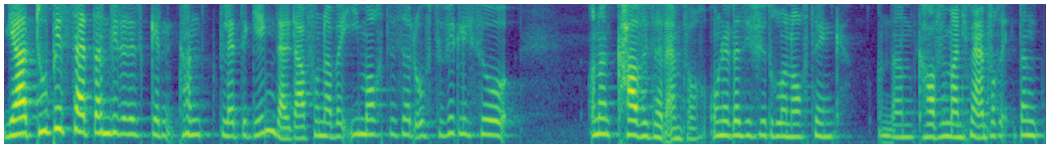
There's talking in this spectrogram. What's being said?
Ja, du bist halt dann wieder das komplette Gegenteil davon, aber ich mache das halt oft so wirklich so und dann kaufe ich es halt einfach, ohne dass ich viel drüber nachdenke. Und dann kaufe ich manchmal einfach, dann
